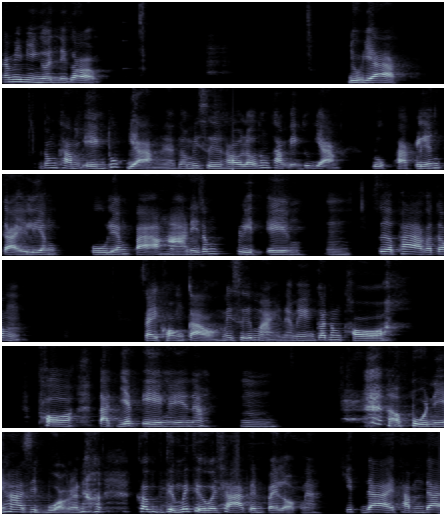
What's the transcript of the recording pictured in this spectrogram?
ถ้าไม่มีเงินนี่ก็ อยู่ยาก ต้องทำเองทุกอย่างนะเราไม่ซื้อเขาเราต้องทำเองทุกอย่างปลูกผักเลี้ยงไก่เลี้ยงปูเลี้ยงปลาอาหารนี่ต้องผลิตเอง อืม เสื้อผ้าก็ต้อง ใส่ของเก่า ไม่ซื้อใหม่นะไม่งั้นก็ต้องทอ ทอตัดเย็บเองอะไรเนี่ยนะ อืม เอาปูนนี้ห้าสิบบวกแล้วนะก็ถือไม่ถือว่าช้าเกินไปหรอกนะ คิดได้ทำได้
